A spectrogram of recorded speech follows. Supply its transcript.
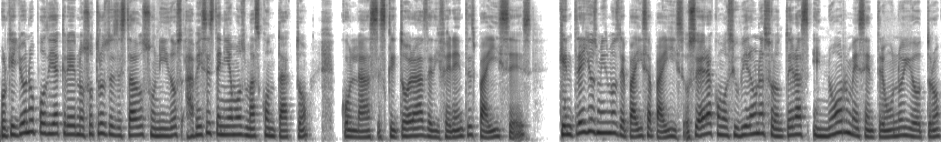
porque yo no podía creer, nosotros desde Estados Unidos a veces teníamos más contacto con las escritoras de diferentes países que entre ellos mismos de país a país. O sea, era como si hubiera unas fronteras enormes entre uno y otro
